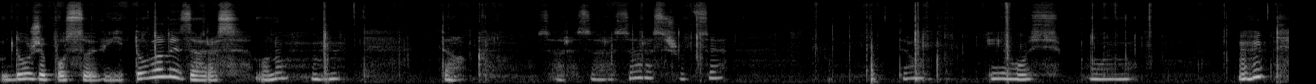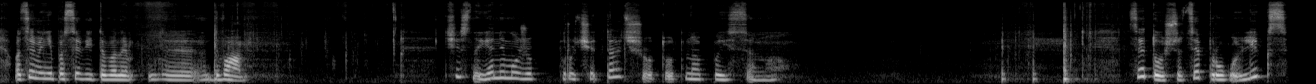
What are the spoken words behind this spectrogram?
дуже посовітували. Зараз воно. Угу. Так, зараз, зараз, зараз, що це? Так, і ось, по-моєму. Угу. Оце мені посовітували е, два. Чесно, я не можу прочитати, що тут написано. Це точно, це пролікс.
